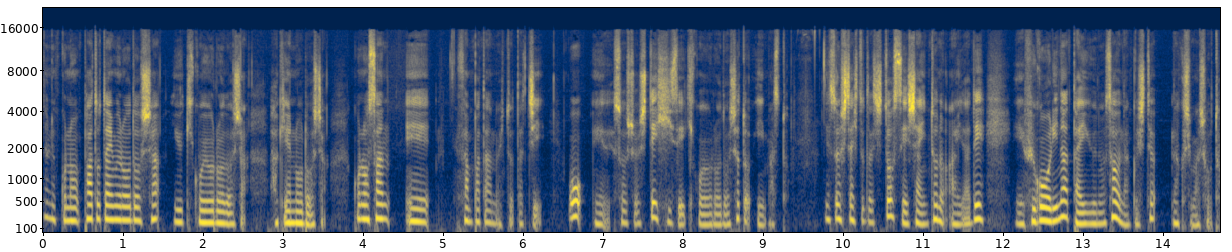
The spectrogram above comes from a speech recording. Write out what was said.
なので、このパートタイム労働者、有期雇用労働者、派遣労働者、この3、えー、3パターンの人たちを、えー、総称して非正規雇用労働者と言いますと。でそうした人たちと正社員との間で、えー、不合理な待遇の差をなくして、なくしましょうと。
